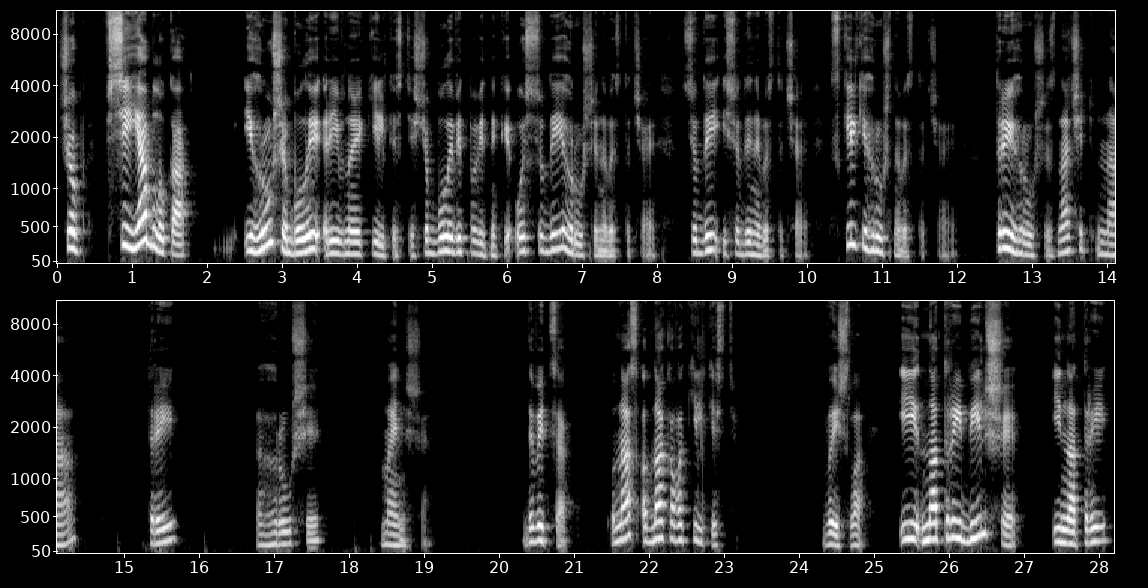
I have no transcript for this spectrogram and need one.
щоб всі яблука і груші були рівної кількості, щоб були відповідники. Ось сюди і груші не вистачає, сюди і сюди не вистачає. Скільки груш не вистачає? Три груші, значить, на три груші менше. Дивіться, у нас однакова кількість вийшла. І на 3 більше, і на 3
